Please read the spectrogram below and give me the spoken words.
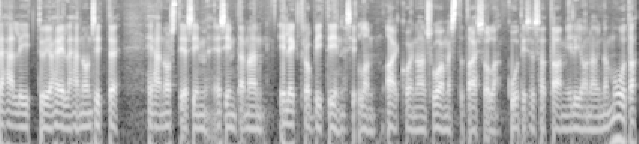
tähän liittyy ja heillähän on sitten – Hehän osti esim, esim. tämän Elektrobitin silloin aikoinaan Suomesta, taisi olla 600 miljoonaa ynnä muuta.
